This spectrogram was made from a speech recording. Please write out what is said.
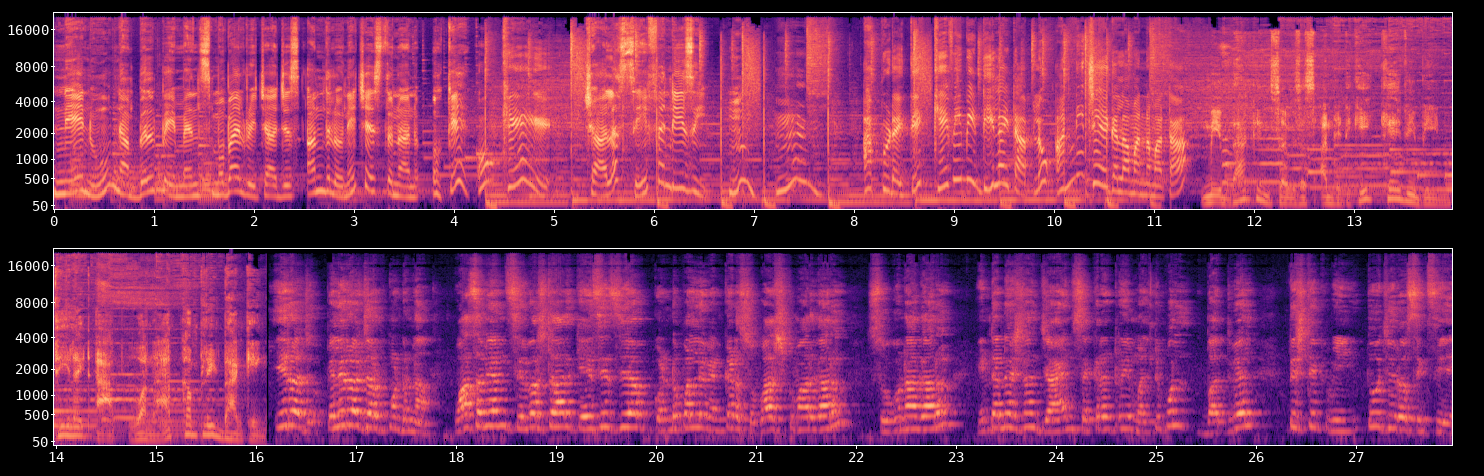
నేను నా బిల్ పేమెంట్స్ మొబైల్ రీఛార్జెస్ అందులోనే చేస్తున్నాను. ఓకే? ఓకే. చాలా సేఫ్ అండ్ ఈజీ. అప్పుడైతే కేవీబీ డీలైట్ యాప్లో అన్ని చేయగలమన్నమాట. మీ బ్యాంకింగ్ సర్వీసెస్ అన్నిటికీ KVB DLite app one app complete banking. ఈరోజు పెళ్ళి రోజు జరుపుకుంటున్న Vasavian silver star KCCF Kondapalli Venkata Subhash Kumar గారు సుగుణ గారు international joint secretary multiple Badvel district V two zero six A.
